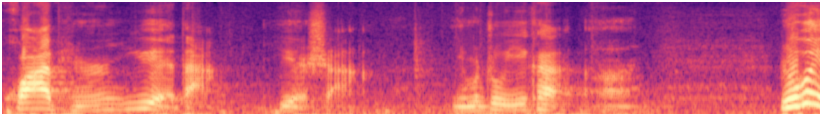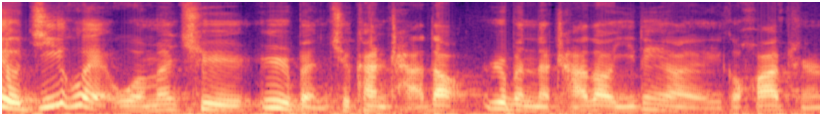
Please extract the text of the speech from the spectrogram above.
花瓶越大越傻。你们注意看啊！如果有机会，我们去日本去看茶道，日本的茶道一定要有一个花瓶。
